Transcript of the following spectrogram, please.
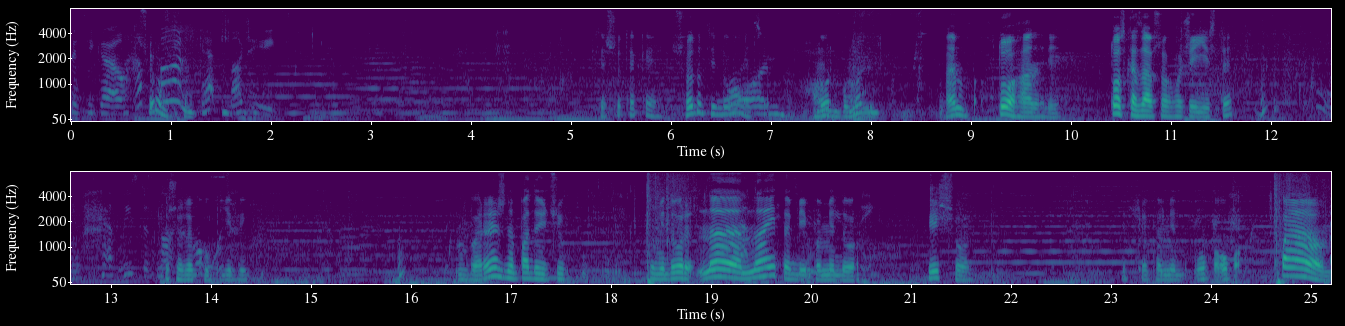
city girl. Have Sure. fun. Get muddy. Це що таке? Що тут відбувається? Морку, морку? I'm... Хто Гангрі? Хто сказав, що хоче їсти? Ooh, at least it's Це not що за cold. куб їди? Обережно падаючи помідори. На, най тобі помідор. Ти що? Ти що, помідор? Опа, опа. Пам!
